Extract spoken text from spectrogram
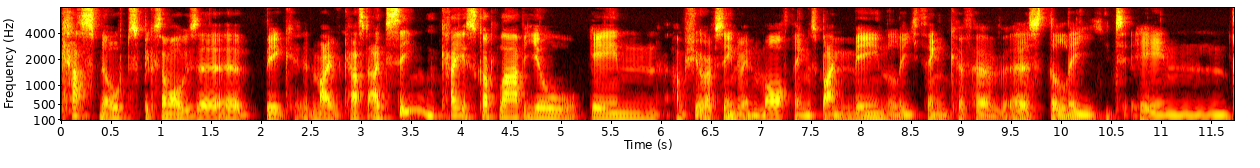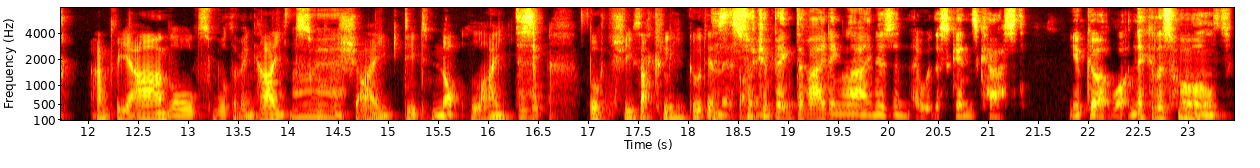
cast notes because I'm always a, a big admirer of cast. I'd seen Kaya Scodelario in, I'm sure I've seen her in more things, but I mainly think of her as the lead in Andrea Arnold's Wuthering Heights, Oh, yeah. which I did not like. Does it- But she's actually good in this. Such a big dividing line, isn't it, with the Skins cast? You've got what Nicholas Hmm. Hoult,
